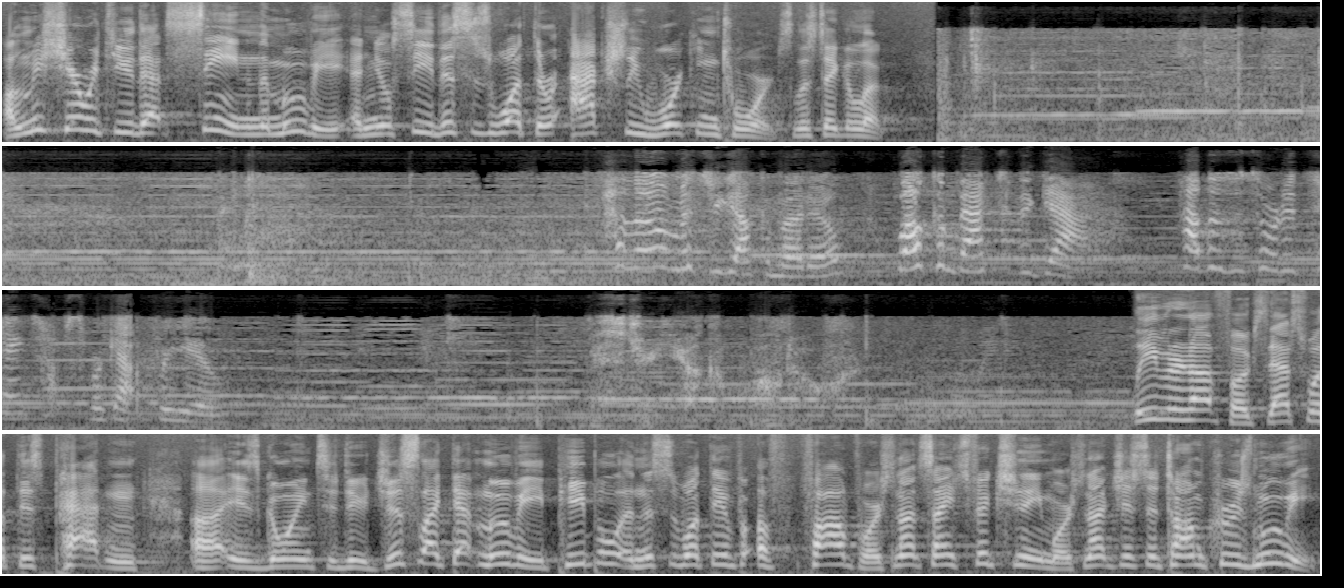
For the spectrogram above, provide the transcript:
Uh, let me share with you that scene in the movie, and you'll see this is what they're actually working towards. Let's take a look. Hello, Mr. Yakamoto. Welcome back to the Gap. How does assorted tank tops work out for you? Mr. Yakamoto. Believe it or not, folks, that's what this patent uh, is going to do. Just like that movie, people, and this is what they've uh, filed for. It's not science fiction anymore. It's not just a Tom Cruise movie.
